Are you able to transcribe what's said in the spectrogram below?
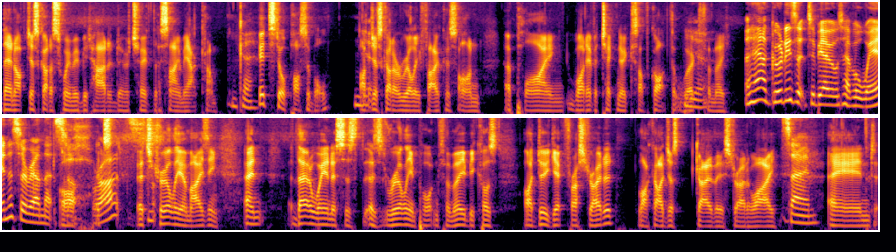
then I've just got to swim a bit harder to achieve the same outcome. Okay. It's still possible. I've just got to really focus on applying whatever techniques I've got that work Yeah. for me. And how good is it to be able to have awareness around that oh, stuff, Oh, right? It's, it's truly amazing. And that awareness is, is really important for me because I do get frustrated. Like I just go there straight away. Same. And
